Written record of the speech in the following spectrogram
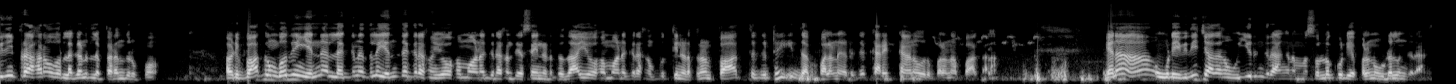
விதிப்பிரகாரம் ஒரு லக்னத்துல பிறந்திருப்போம். அப்படி பார்க்கும்போது நீங்க என்ன லக்னத்துல எந்த கிரகம் யோகமான கிரகம் திசை நடத்துதா யோகமான கிரகம் புத்தி நடத்தணும்னு பார்த்துக்கிட்டு இந்த பலனை எடுக்க கரெக்டான ஒரு பலனை பார்க்கலாம். ஏன்னா உங்களுடைய விதி ஜாதகம் உயிருங்கிறாங்க. நம்ம சொல்லக்கூடிய பலன் உடலுங்கிறாங்க.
